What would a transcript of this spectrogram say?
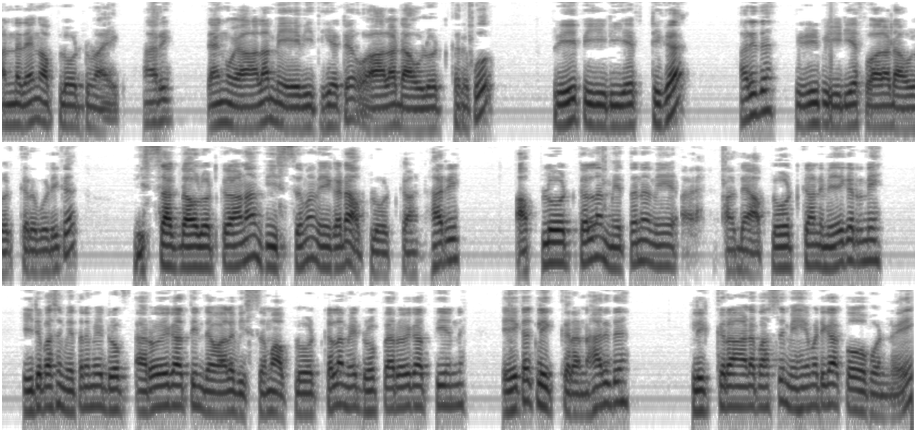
අන්න දැන් අප්ලෝඩ් වුණා ඒක. හරි. දැන් ඔයාලා මේ විදිහට ඔයාලා ඩවුන්ලෝඩ් කරපු free PDF ටික හරිද? පඩF වාලා ඩවලෝඩ් කරපොඩික විස්සක් ඩවලෝඩ් කරන විස්සම මේකට අප්ලෝඩ් කරන්න. හරි. අප්ලෝඩ් කරලා මෙතන මේ අද අප්ලෝඩ් කරන්න මේ කරනේ ඊට පස මෙතන මේ ඩොප් ඇරෝ එකත්තින් දවාල විස්සම අප්ලෝඩ් කලා මේ ඩොප් ඇරෝ එකත් තියෙන්නේ. ඒක ක්ලික් කරන්න. හරිද? ක්ලික් කරාට පස්සේ මෙහෙම ටිකක් ඕපන් වෙයි.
